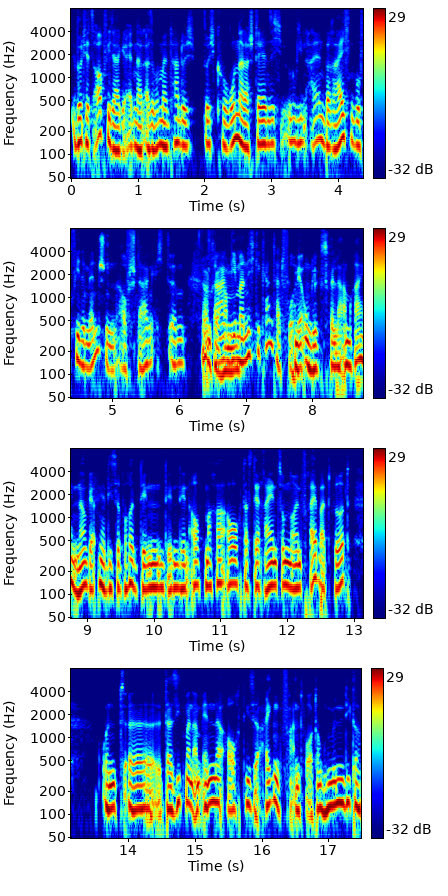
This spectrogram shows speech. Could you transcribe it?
wird jetzt auch wieder geändert. Also momentan durch, durch Corona, da stellen sich irgendwie in allen Bereichen, wo viele Menschen aufschlagen, echt ähm, ja, Fragen, die man nicht gekannt hat vorher. Mehr Unglücksfälle am Rhein. Ne? Wir hatten ja diese Woche den, den, den Aufmacher auch, dass der Rhein zum neuen Freibad wird. Und äh, da sieht man am Ende auch diese Eigenverantwortung, mündiger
